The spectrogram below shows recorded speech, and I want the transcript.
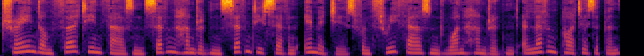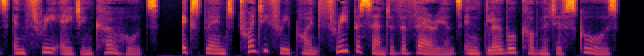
trained on 13,777 images from 3,111 participants in three aging cohorts, explained 23.3% of the variance in global cognitive scores,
